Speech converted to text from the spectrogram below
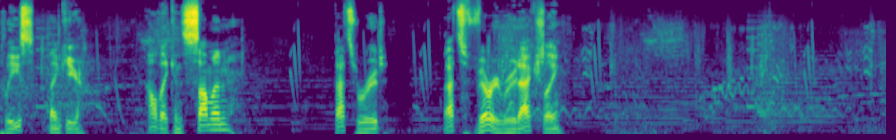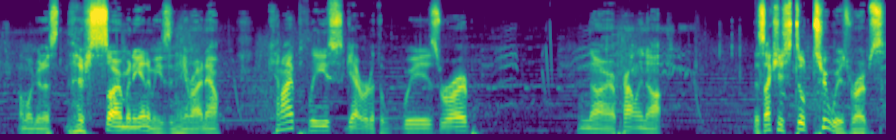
Please? Thank you. Oh, they can summon? That's rude. That's very rude, actually. Oh my goodness, there's so many enemies in here right now. Can I please get rid of the Wizrobe? No, apparently not. There's actually still two Wizrobes.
